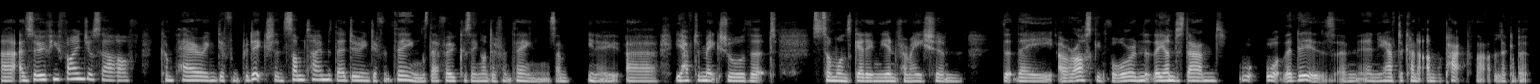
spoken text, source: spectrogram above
Uh, and so if you find yourself comparing different predictions sometimes they're doing different things. They're focusing on different things. And you know uh, you have to make sure that someone's getting the information that they are asking for and that they understand w- what that is. And and you have to kind of unpack that a little bit.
